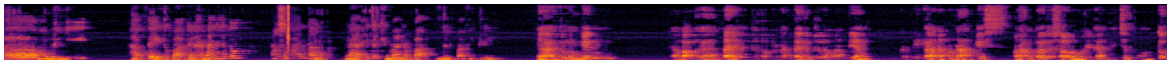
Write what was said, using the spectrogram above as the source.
uh, memberi HP itu pak. Dan anaknya tuh langsung anteng. Nah itu gimana Pak? Menurut Pak Fikri? Ya itu mungkin dampak berantai ya. Dampak berantai itu dalam artian ketika anak menangis orang tua itu selalu memberikan gadget untuk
